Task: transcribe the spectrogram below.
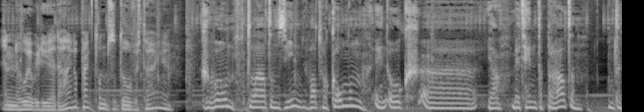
En hoe hebben jullie dat aangepakt om ze te overtuigen? Gewoon te laten zien wat we konden en ook eh, ja, met hen te praten. Om te,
